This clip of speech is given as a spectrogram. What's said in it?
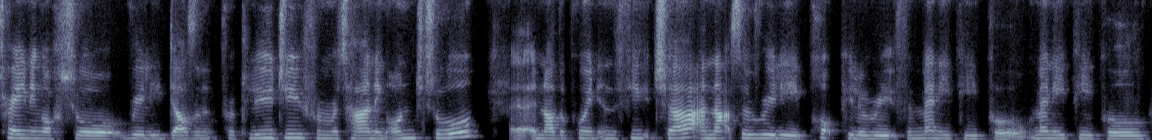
training offshore really doesn't preclude you from returning onshore at another point in the future. And that's a really popular route for many people. Many people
